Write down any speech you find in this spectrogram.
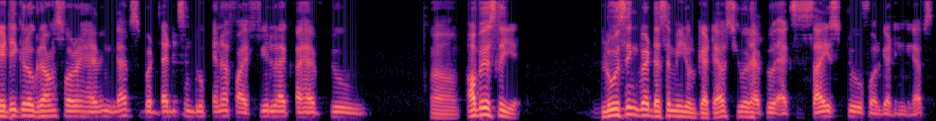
80 kilograms for having abs, but that doesn't look enough. I feel like I have to, uh, obviously, losing weight doesn't mean you'll get abs. You will have to exercise too for getting abs.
